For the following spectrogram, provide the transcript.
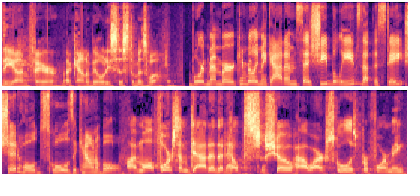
the unfair accountability system as well. Board member Kimberly McAdams says she believes that the state should hold schools accountable. I'm all for some data that helps show how our school is performing,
